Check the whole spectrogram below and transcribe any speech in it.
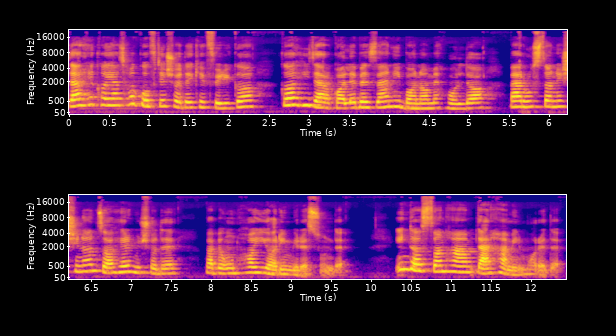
در حکایت ها گفته شده که فریگا گاهی در قالب زنی با نام هولدا بر روستانشینان ظاهر می شده و به اونها یاری می رسونده. این داستان هم در همین مورده.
